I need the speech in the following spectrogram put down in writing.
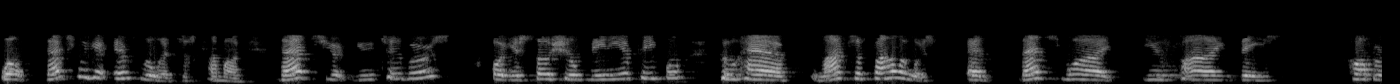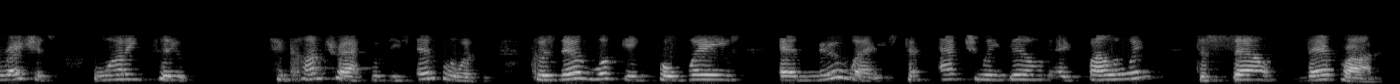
Well, that's where your influencers come on. That's your YouTubers or your social media people who have lots of followers. And that's why you find these corporations wanting to to contract with these influencers because they're looking for ways and new ways to actually build a following to sell their products.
